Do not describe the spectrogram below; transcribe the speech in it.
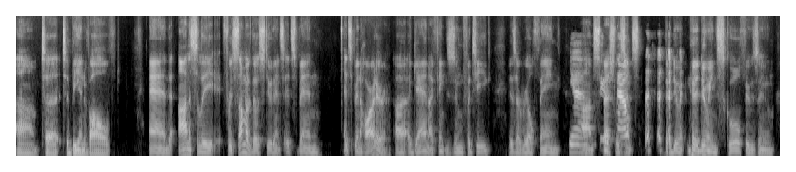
um, to to be involved and honestly for some of those students it's been it's been harder. Uh, again, I think Zoom fatigue is a real thing. Yeah, um, especially since they're doing they're doing school through Zoom.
